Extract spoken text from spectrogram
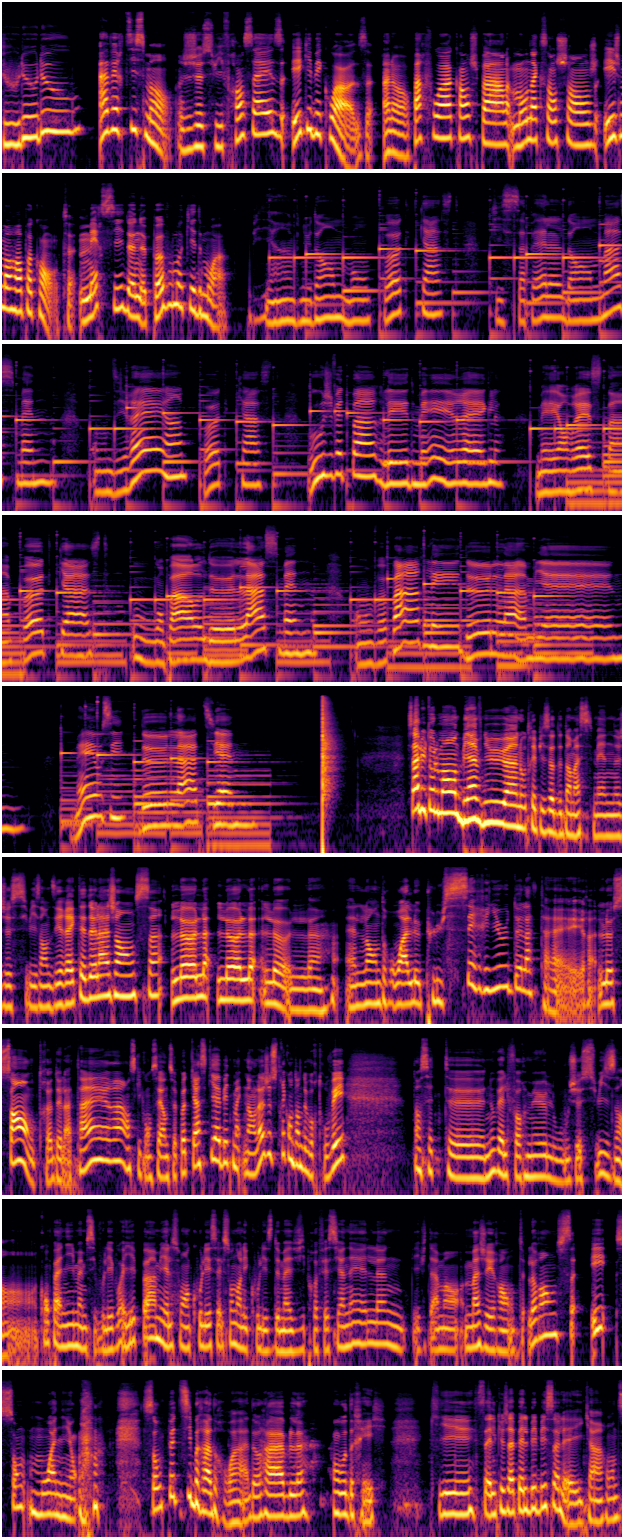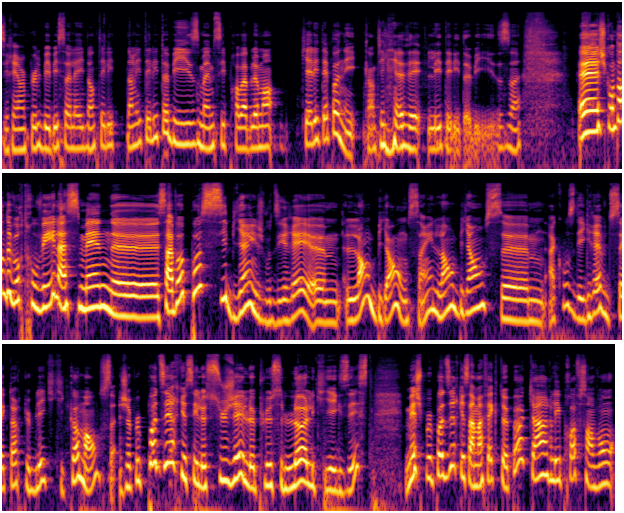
Doudoudou. Avertissement, je suis française et québécoise. Alors parfois quand je parle, mon accent change et je m'en rends pas compte. Merci de ne pas vous moquer de moi. Bienvenue dans mon podcast qui s'appelle Dans ma semaine. On dirait un podcast où je vais te parler de mes règles. Mais en vrai, c'est un podcast on parle de la semaine. On va parler de la mienne, mais aussi de la tienne. Salut tout le monde, bienvenue à un autre épisode de Dans ma semaine. Je suis en direct de l'agence LOL, LOL, LOL. L'endroit le plus sérieux de la Terre, le centre de la Terre en ce qui concerne ce podcast qui habite maintenant là. Je suis très contente de vous retrouver dans cette euh, nouvelle formule où je suis en compagnie, même si vous ne les voyez pas, mais elles sont en coulisses, elles sont dans les coulisses de ma vie professionnelle. Évidemment, ma gérante Laurence et son moignon, son petit bras droit adorable, Audrey, qui est celle que j'appelle bébé soleil, car on dirait un peu le bébé soleil dans, dans les Télétobies, même si probablement qu'elle était pas née quand il y avait les Télétobies. Euh, je suis contente de vous retrouver. La semaine, euh, ça va pas si bien, je vous dirais. Euh, l'ambiance, hein, l'ambiance à cause des grèves du secteur public qui commencent. Je peux pas dire que c'est le sujet le plus lol qui existe, mais je peux pas dire que ça m'affecte pas car les profs s'en vont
